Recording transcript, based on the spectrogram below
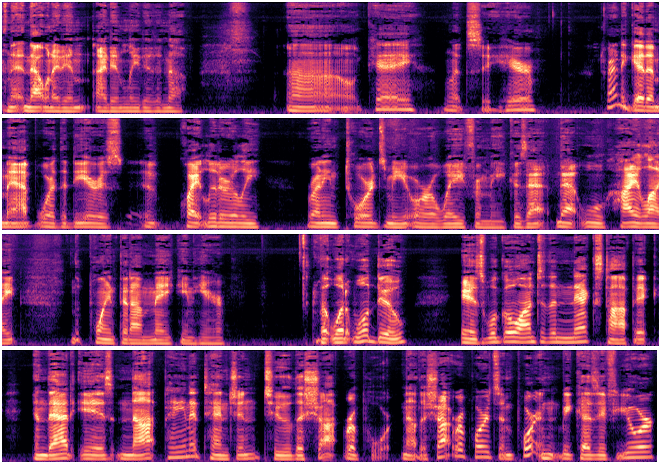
And that, one I didn't I didn't lead it enough. Uh, okay, let's see here. trying to get a map where the deer is quite literally running towards me or away from me because that that will highlight the point that I'm making here. But what we'll do is we'll go on to the next topic and that is not paying attention to the shot report. Now, the shot report is important because if you're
